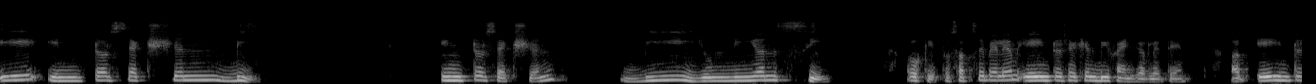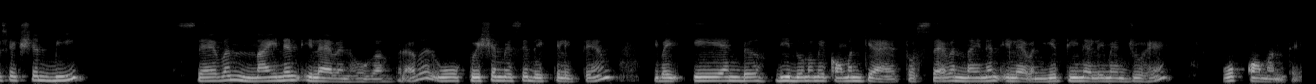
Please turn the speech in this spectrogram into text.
A intersection B intersection B union C okay तो सबसे पहले हम ए इंटरसेक्शन बी फाइंड कर लेते हैं। अब A intersection B seven nine and eleven होगा, बराबर? वो क्वेश्चन में से देख के लिखते हैं कि भाई ए एंड बी दोनों में कॉमन क्या है? तो सेवन नाइन एंड इलेवन ये तीन एलिमेंट जो है, वो कॉमन थे।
